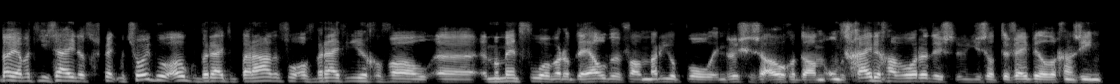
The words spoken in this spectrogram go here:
Nou ja, wat hij zei in dat gesprek met Shoigu ook, bereidt een parade voor, of bereidt in ieder geval uh, een moment voor waarop de helden van Mariupol in Russische ogen dan onderscheiden gaan worden. Dus je zult tv-beelden gaan zien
